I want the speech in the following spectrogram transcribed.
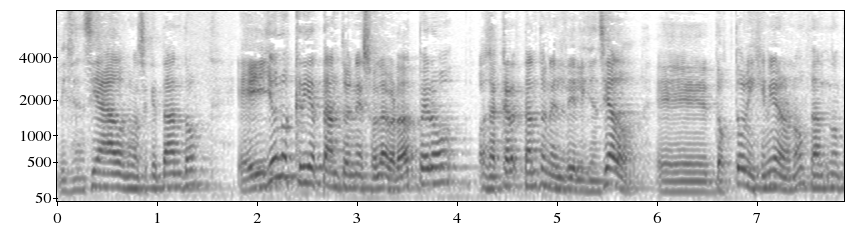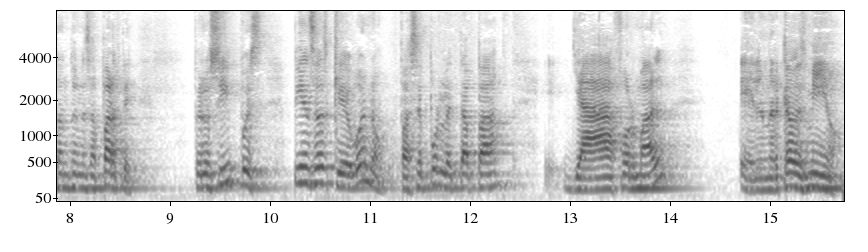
licenciado, no sé qué tanto. Eh, y yo no creía tanto en eso, la verdad, pero, o sea, tanto en el de licenciado, eh, doctor, ingeniero, ¿no? no tanto en esa parte. Pero sí, pues piensas que, bueno, pasé por la etapa ya formal, el mercado es mío,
